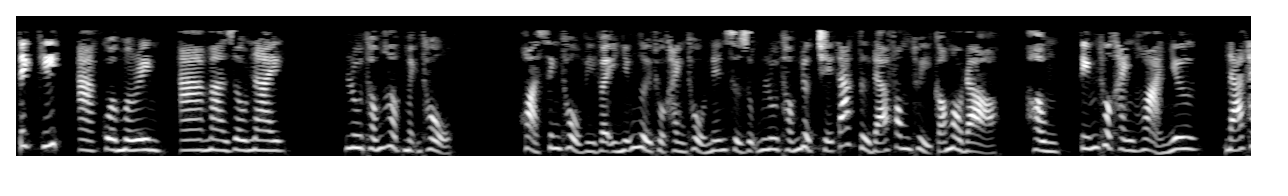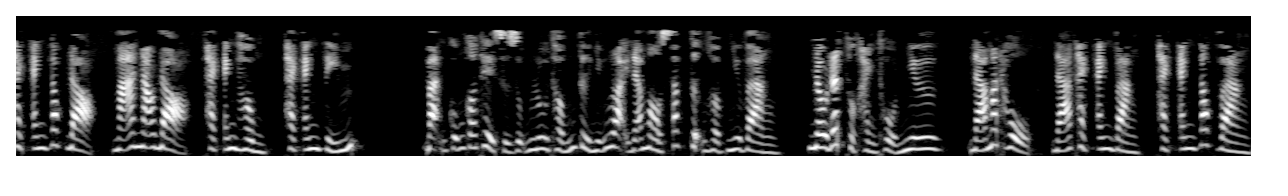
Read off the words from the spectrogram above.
tích kít, aquamarine, amazonite. Lưu thống hợp mệnh thổ. Hỏa sinh thổ vì vậy những người thuộc hành thổ nên sử dụng lưu thống được chế tác từ đá phong thủy có màu đỏ, hồng, tím thuộc hành hỏa như đá thạch anh tóc đỏ, mã não đỏ, thạch anh hồng, thạch anh tím. Bạn cũng có thể sử dụng lưu thống từ những loại đã màu sắc tượng hợp như vàng, nâu đất thuộc hành thổ như đá mắt hổ, đá thạch anh vàng, thạch anh tóc vàng.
